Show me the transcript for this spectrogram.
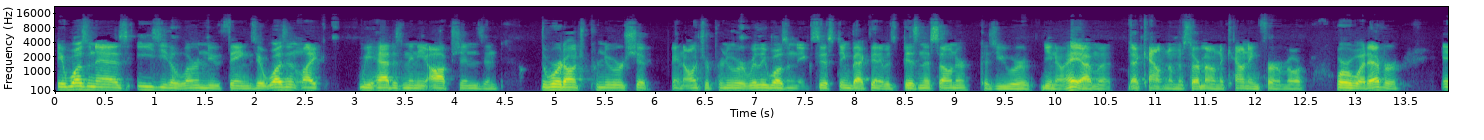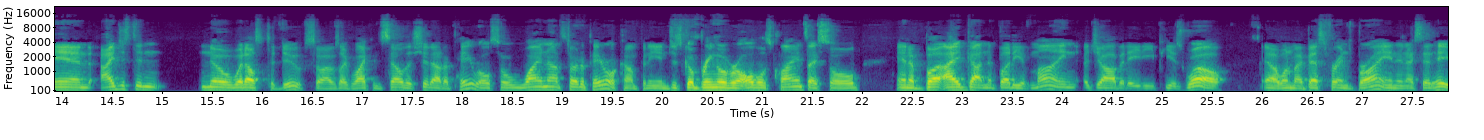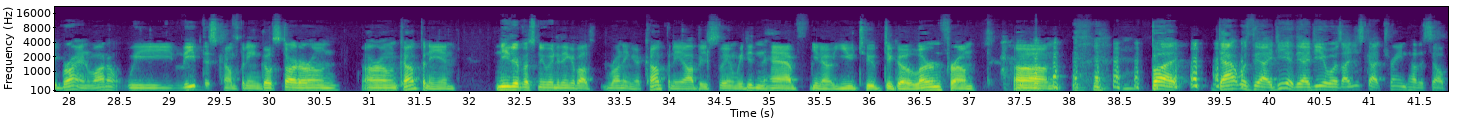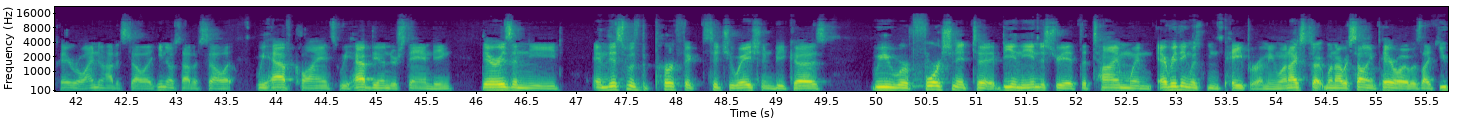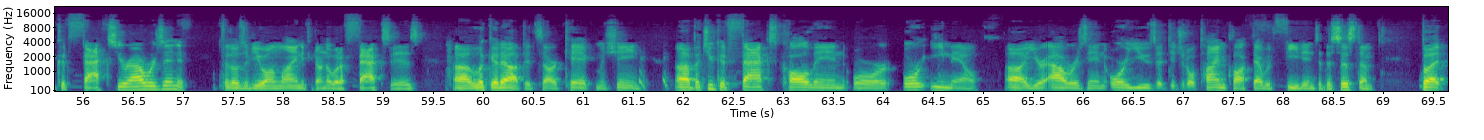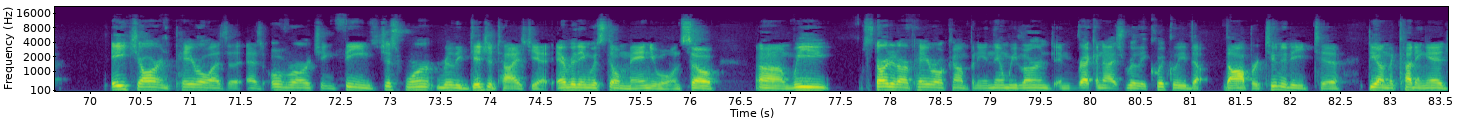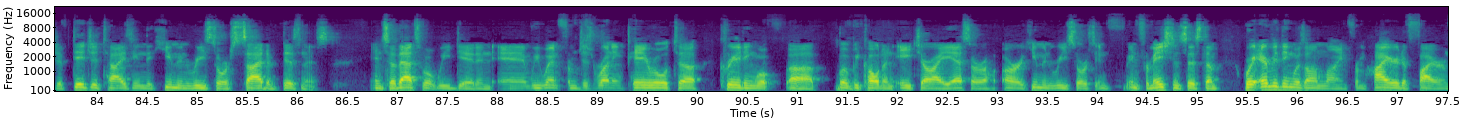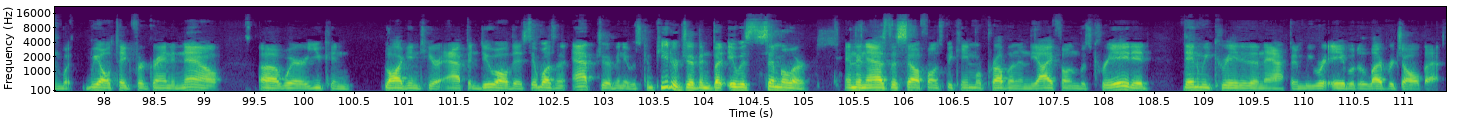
it wasn't as easy to learn new things. It wasn't like we had as many options, and the word entrepreneurship an entrepreneur really wasn't existing back then. It was business owner because you were, you know, hey, I'm an accountant. I'm going to start my own accounting firm or or whatever. And I just didn't know what else to do. So I was like, well, I can sell the shit out of payroll. So why not start a payroll company and just go bring over all those clients I sold? And a but I had gotten a buddy of mine a job at ADP as well. Uh, one of my best friends, Brian, and I said, hey, Brian, why don't we leave this company and go start our own our own company? And neither of us knew anything about running a company, obviously, and we didn't have you know YouTube to go learn from. Um, but that was the idea. The idea was I just got trained how to sell payroll. I know how to sell it. He knows how to sell it. We have clients. We have the understanding. There is a need, and this was the perfect situation because we were fortunate to be in the industry at the time when everything was in paper. I mean, when I start when I was selling payroll, it was like you could fax your hours in. If for those of you online, if you don't know what a fax is, uh, look it up. It's archaic machine. Uh, but you could fax, call in, or or email uh, your hours in, or use a digital time clock that would feed into the system. But HR and payroll as a, as overarching themes just weren't really digitized yet. Everything was still manual, and so um, we started our payroll company, and then we learned and recognized really quickly the the opportunity to be on the cutting edge of digitizing the human resource side of business. And so that's what we did. And, and we went from just running payroll to creating what, uh, what we called an HRIS or, a human resource information system where everything was online from hire to fire and what we all take for granted now, uh, where you can log into your app and do all this. It wasn't app driven, it was computer driven, but it was similar. And then as the cell phones became more prevalent and the iPhone was created, then we created an app and we were able to leverage all that.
